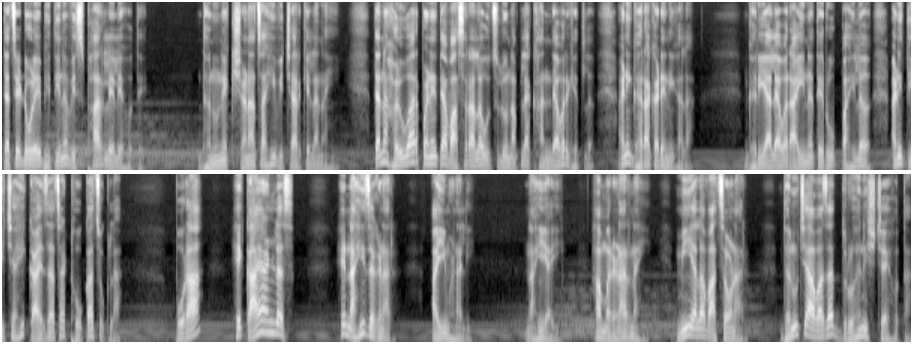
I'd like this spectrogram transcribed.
त्याचे डोळे भीतीनं विस्फारलेले होते. धनूने क्षणाचाही विचार केला नाही. त्यानं हळुवारपणे त्या वासराला उचलून आपल्या खांद्यावर घेतलं आणि घराकडे निघाला. घरी आल्यावर आईनं ते रूप पाहिलं आणि तिच्याही काळजाचा ठोका चुकला. पोरा हे काय आणलंस? हे नाही जगणार आई म्हणाली. नाही आई. हा मरणार नाही. मी याला वाचवणार. धनूच्या आवाजात दृढनिश्चय होता.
